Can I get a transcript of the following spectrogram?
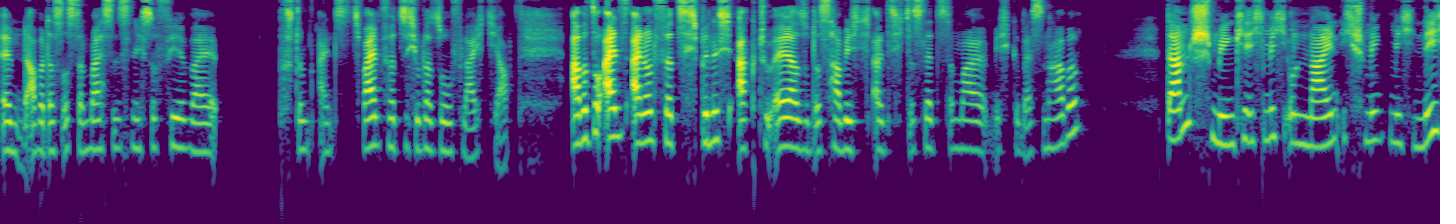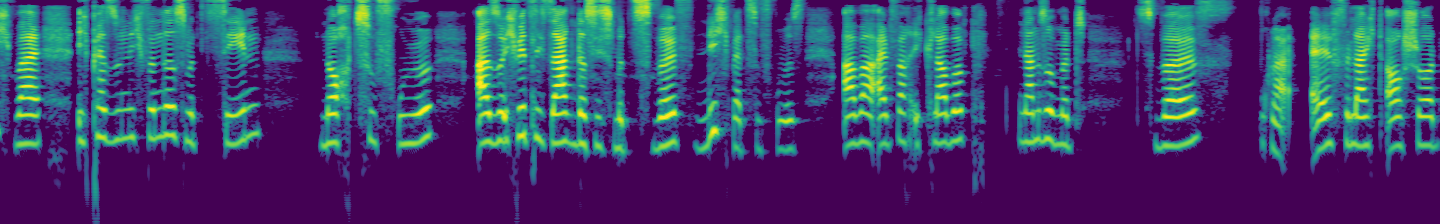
Ähm, aber das ist dann meistens nicht so viel, weil bestimmt 1,42 oder so, vielleicht ja. Aber so 1,41 bin ich aktuell, also das habe ich, als ich das letzte Mal mich gemessen habe. Dann schminke ich mich und nein, ich schminke mich nicht, weil ich persönlich finde es mit 10 noch zu früh. Also ich will jetzt nicht sagen, dass es mit 12 nicht mehr zu früh ist, aber einfach, ich glaube, dann so mit 12 oder 11 vielleicht auch schon,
